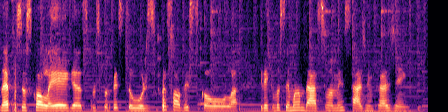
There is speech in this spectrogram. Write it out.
né, para os seus colegas, para os professores, para o pessoal da escola, Queria que você mandasse uma mensagem para a gente.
